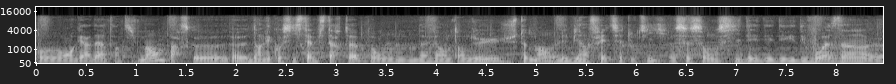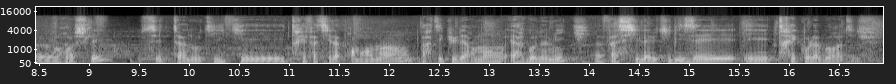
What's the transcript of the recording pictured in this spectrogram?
qu'on regardait attentivement parce que euh, dans l'écosystème startup, on avait entendu justement les bienfaits de cet outil. Ce sont aussi des, voisins Rochelet. C'est un outil qui est très facile à prendre en main, particulièrement ergonomique, facile à utiliser et très collaboratif.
